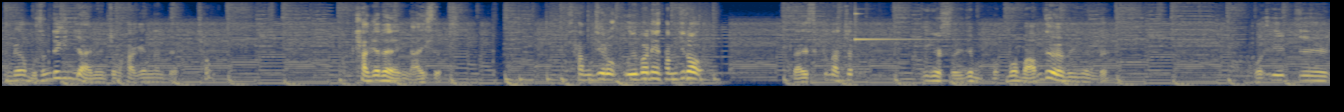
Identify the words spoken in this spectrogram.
상대가 무슨 덱인지 알면 좀 하겠는데. 총 파괴덱 나이스. 3지로 1번이 3지로. 나이스 끝났죠? 이겼어. 이제 뭐, 뭐 마음대로 해도 이겼는데. 뭐 일찍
